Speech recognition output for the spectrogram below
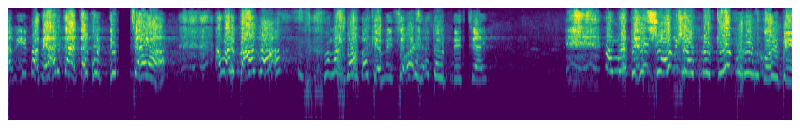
আমি এভাবে আর কান্না করতে চাই না। আমার বাবা, আমার বাবাকে আমি চড়া ধরতে চাই। আমাদের সব স্বপ্ন কে পূরণ করবে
